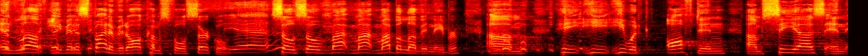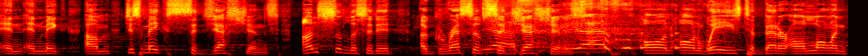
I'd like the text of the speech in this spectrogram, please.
and love, even in spite of it. All comes full circle. Yeah. So, so my, my, my beloved neighbor, um, he, he, he would often um, see us and, and, and make, um, just make suggestions, unsolicited, aggressive yes. suggestions yes. on, on ways to better our lawn.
